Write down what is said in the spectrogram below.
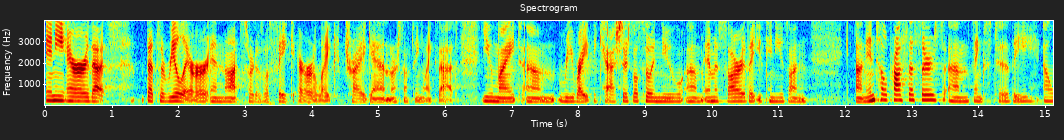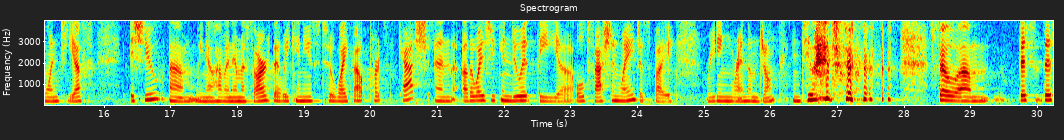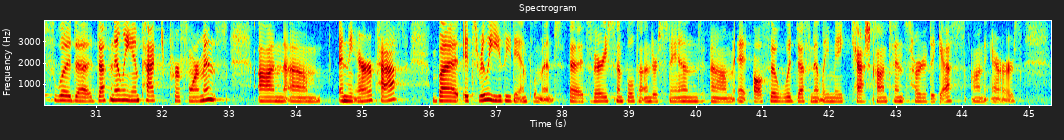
any error that's that's a real error and not sort of a fake error like try again or something like that. You might um, rewrite the cache. There's also a new um, MSR that you can use on on Intel processors, um, thanks to the L1TF issue. Um, we now have an MSR that we can use to wipe out parts of the cache, and otherwise you can do it the uh, old-fashioned way, just by reading random junk into it. so um, this, this would uh, definitely impact performance on um, in the error path, but it's really easy to implement. Uh, it's very simple to understand. Um, it also would definitely make cache contents harder to guess on errors.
